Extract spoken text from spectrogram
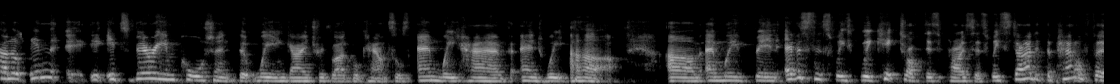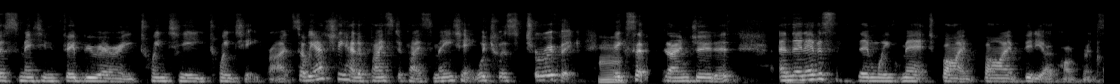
So look, in it's very important that we engage with local councils, and we have, and we are. Um, and we've been ever since we, we kicked off this process. We started the panel first met in February 2020, right? So we actually had a face-to-face meeting, which was terrific, mm. except Dame Judith. And then ever since then, we've met by by video conference.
